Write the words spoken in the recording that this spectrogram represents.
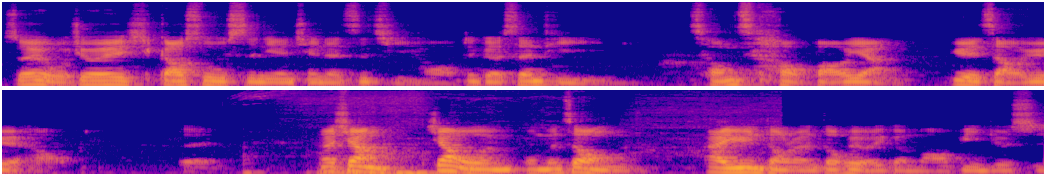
所以我就会告诉十年前的自己哦，这个身体从早保养，越早越好。对，那像像我我们这种爱运动人都会有一个毛病，就是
